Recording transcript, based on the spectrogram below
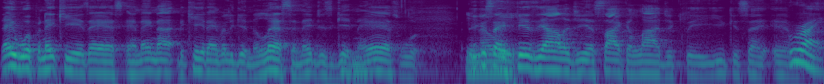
they whooping their kids' ass, and they not the kid ain't really getting the lesson. They just getting their ass whooped. You, You can say we- physiologically and psychologically. You can say everything. Right.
